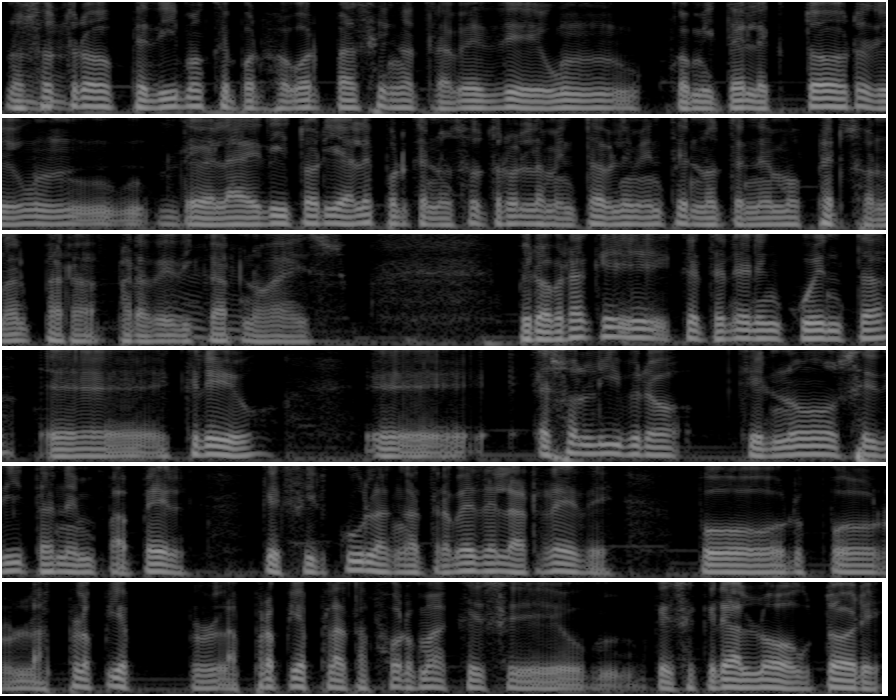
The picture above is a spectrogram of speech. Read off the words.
Nosotros pedimos que por favor pasen a través de un comité lector, de, un, de las editoriales, porque nosotros lamentablemente no tenemos personal para, para dedicarnos a eso. Pero habrá que, tener en cuenta, eh, creo, eh, esos libros que no se editan en papel, que circulan a través de las redes por, por las propias las propias plataformas que se, que se crean los autores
